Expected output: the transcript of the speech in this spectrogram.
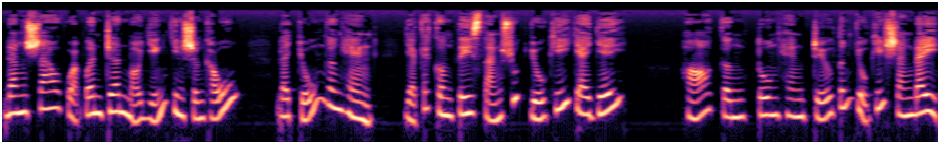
Đằng sau hoặc bên trên mọi diễn trên sân khấu là chủ ngân hàng và các công ty sản xuất vũ khí gia giấy. Họ cần tuôn hàng triệu tấn vũ khí sang đây.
